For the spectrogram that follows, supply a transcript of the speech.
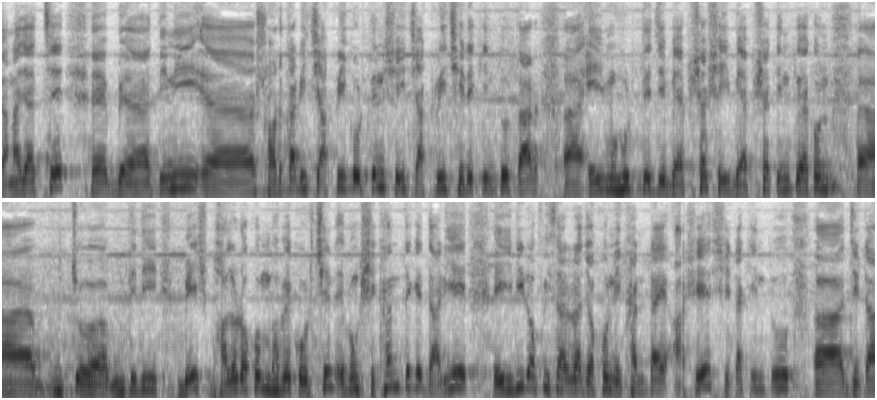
জানা যাচ্ছে তিনি সরকারি চাকরি করতেন। সেই চাকরি ছেড়ে কিন্তু তার এই মুহূর্তে যে ব্যবসা, সেই ব্যবসা কিন্তু এখন তিনি বেশ ভালো রকমভাবে করছেন এবং সেখান থেকে দাঁড়িয়ে এই ইডির অফিসাররা যখন এখানটায় আসে, সেটা কিন্তু যেটা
